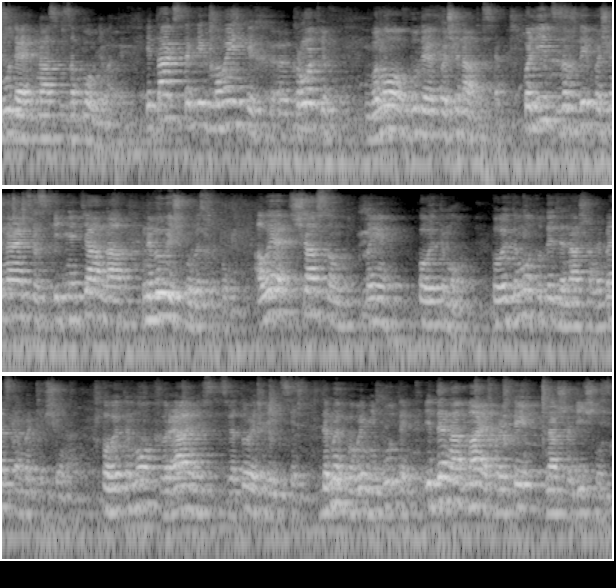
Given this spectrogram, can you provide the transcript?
буде нас заповнювати. І так, з таких маленьких е, кроків воно буде починатися. Політ завжди починається з підняття на невеличку висоту. Але з часом ми полетимо. Полетимо туди, де наша небесна батьківщина. Полетимо в реальність Святої Трійці, де ми повинні бути і де має пройти наша вічність.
